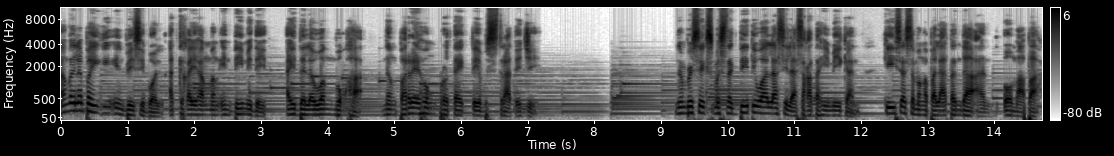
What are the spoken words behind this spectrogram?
Ang kanilang pagiging invisible at kakayahang mang-intimidate ay dalawang mukha ng parehong protective strategy. Number 6, mas nagtitiwala sila sa katahimikan kaysa sa mga palatandaan o mapa.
